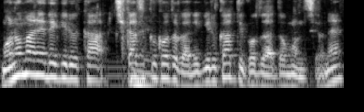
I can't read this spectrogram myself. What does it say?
モノマネできるか、近づくことができるかということだと思うんですよね。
